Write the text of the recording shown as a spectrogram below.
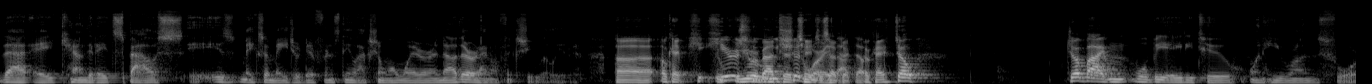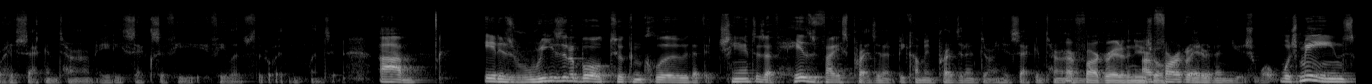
that a candidate's spouse is makes a major difference in the election one way or another, and I don't think she will either. Uh, okay, He- Here's you were who about we to change the subject. about, though. okay, So Joe Biden will be 82 when he runs for his second term, 86 if he if he lives through it and wins it. Um, it is reasonable to conclude that the chances of his vice president becoming president during his second term are far greater than usual. are far greater than usual. Which means,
